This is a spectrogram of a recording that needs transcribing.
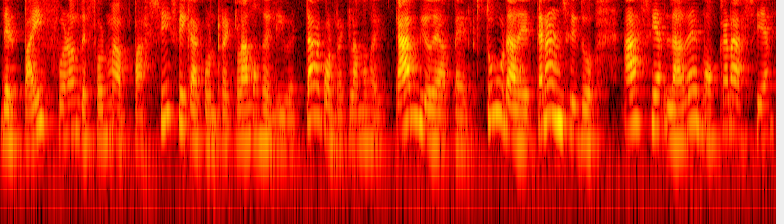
del país fueron de forma pacífica, con reclamos de libertad, con reclamos de cambio, de apertura, de tránsito hacia la democracia.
